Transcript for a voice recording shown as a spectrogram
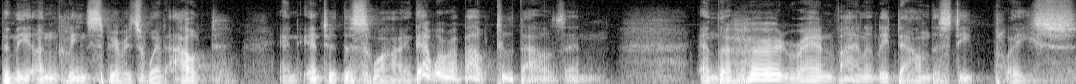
Then the unclean spirits went out and entered the swine. There were about 2,000. And the herd ran violently down the steep place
